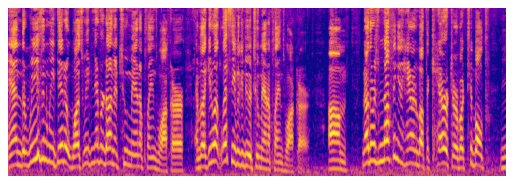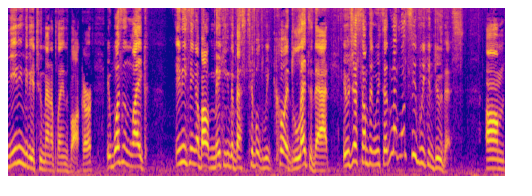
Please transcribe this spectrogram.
and the reason we did it was we'd never done a two mana planeswalker, and we're like, you know what? Let's see if we can do a two mana planeswalker. Um, now, there was nothing inherent about the character about Tibalt needing to be a two mana planeswalker. It wasn't like anything about making the best Tibalt we could led to that. It was just something we said, Let, us see if we can do this. Um,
